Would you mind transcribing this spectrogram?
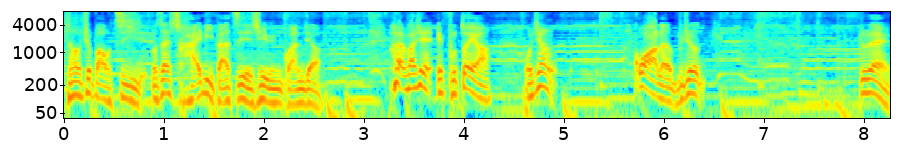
然后我就把我自己，我在海里把自己的气瓶关掉，后来发现，哎，不对啊，我这样挂了，不就对不对？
